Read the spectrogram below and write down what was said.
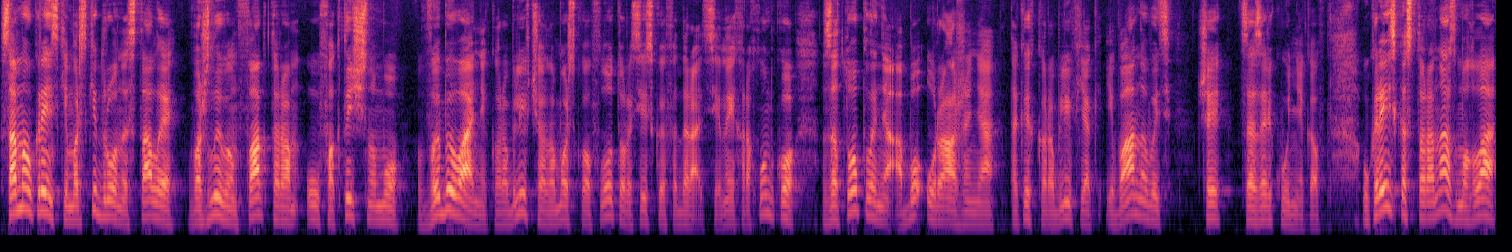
Саме українські морські дрони стали важливим фактором у фактичному вибиванні кораблів Чорноморського флоту Російської Федерації. На їх рахунку затоплення або ураження таких кораблів, як Івановець чи Цезарь Кунніков. Українська сторона змогла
